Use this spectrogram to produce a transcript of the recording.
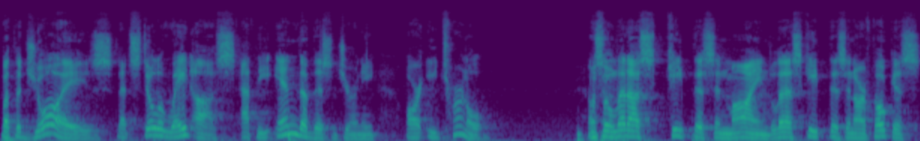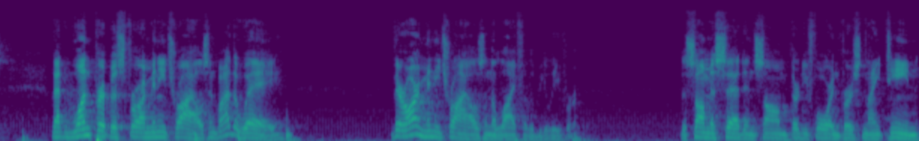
but the joys that still await us at the end of this journey are eternal. And so let us keep this in mind. Let us keep this in our focus that one purpose for our many trials, and by the way, there are many trials in the life of the believer. The psalmist said in Psalm 34 and verse 19,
